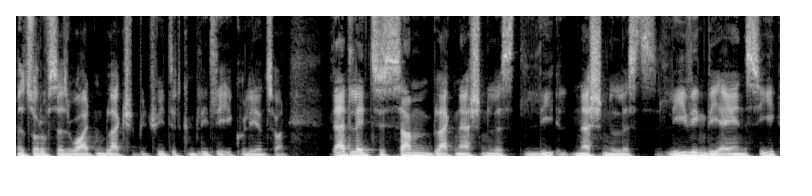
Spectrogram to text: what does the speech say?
that sort of says white and black should be treated completely equally and so on. That led to some black nationalist le- nationalists leaving the ANC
